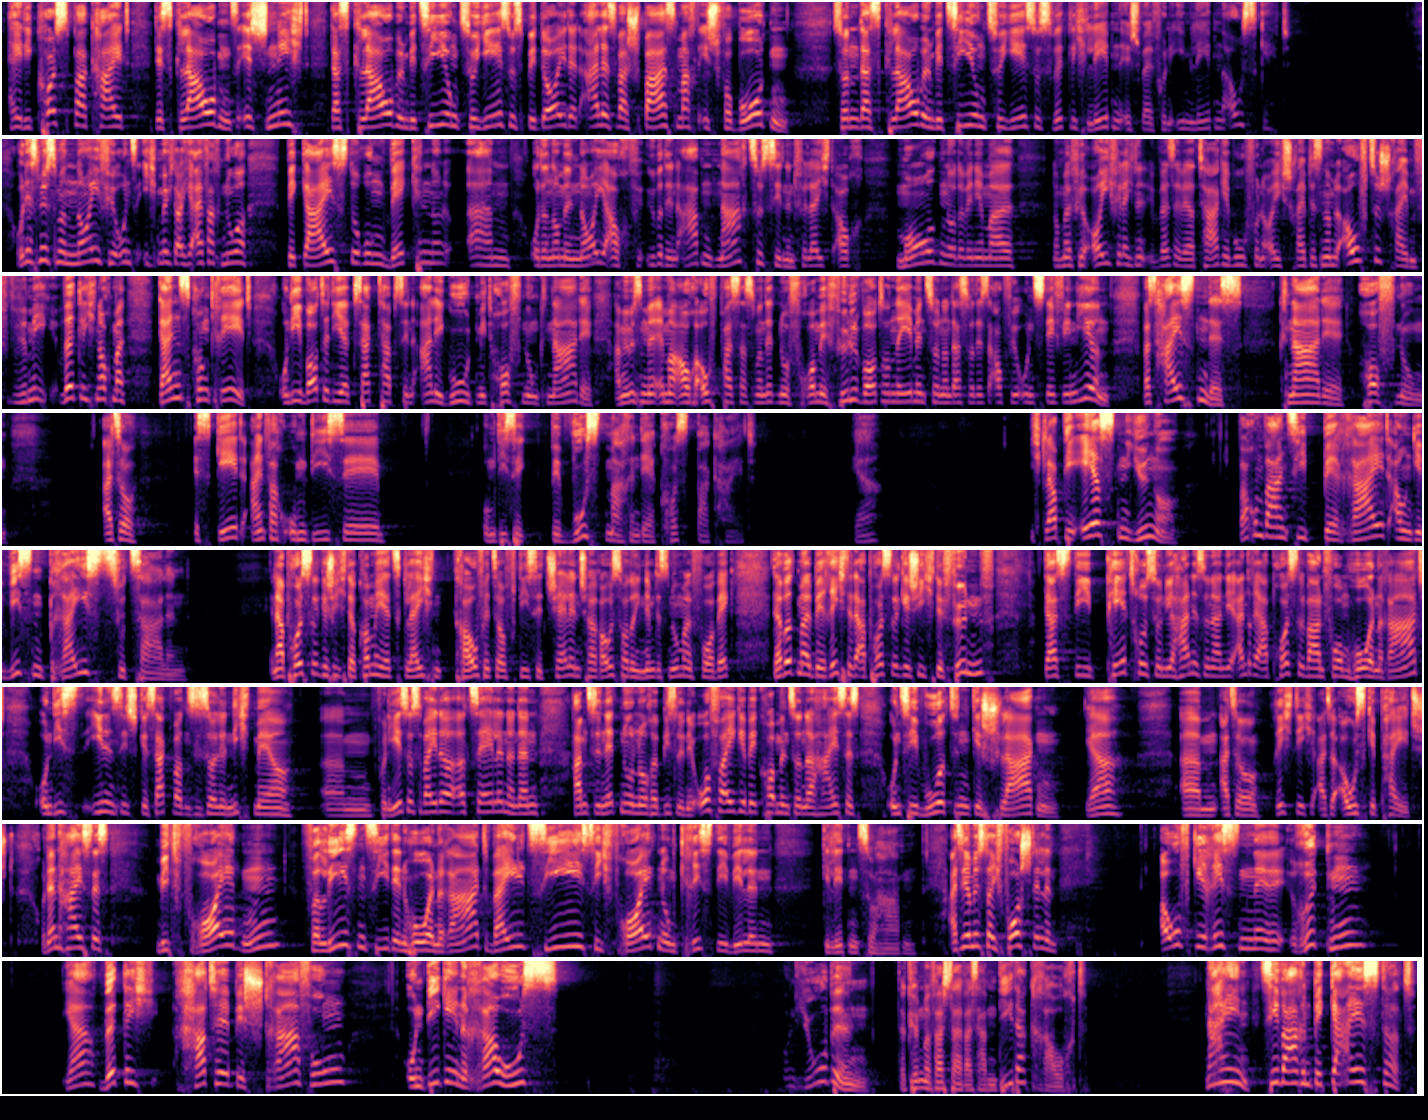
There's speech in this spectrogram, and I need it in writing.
Hey, die Kostbarkeit des Glaubens ist nicht, dass Glauben, Beziehung zu Jesus bedeutet, alles, was Spaß macht, ist verboten, sondern dass Glauben, Beziehung zu Jesus wirklich Leben ist, weil von ihm Leben ausgeht. Und jetzt müssen wir neu für uns, ich möchte euch einfach nur Begeisterung wecken ähm, oder nochmal neu auch für, über den Abend nachzusinnen, vielleicht auch morgen oder wenn ihr mal nochmal für euch, vielleicht, ich weiß nicht, wer Tagebuch von euch schreibt, das nochmal aufzuschreiben. Für mich wirklich nochmal ganz konkret. Und die Worte, die ihr gesagt habt, sind alle gut, mit Hoffnung, Gnade. Aber wir müssen immer auch aufpassen, dass wir nicht nur fromme Füllworte nehmen, sondern dass wir das auch für uns definieren. Was heißt denn das? Gnade, Hoffnung. Also, es geht einfach um diese, um diese Bewusstmachen der Kostbarkeit. Ja? Ich glaube, die ersten Jünger, Warum waren sie bereit, auch einen gewissen Preis zu zahlen? In Apostelgeschichte, da kommen wir jetzt gleich drauf, jetzt auf diese Challenge-Herausforderung, ich nehme das nur mal vorweg. Da wird mal berichtet, Apostelgeschichte 5, dass die Petrus und Johannes und dann die anderen Apostel waren vor dem Hohen Rat und dies, ihnen ist gesagt worden, sie sollen nicht mehr ähm, von Jesus weiter erzählen. Und dann haben sie nicht nur noch ein bisschen eine Ohrfeige bekommen, sondern heißt es, und sie wurden geschlagen. Ja, ähm, also richtig, also ausgepeitscht. Und dann heißt es, mit Freuden verließen sie den Hohen Rat, weil sie sich freuten, um Christi willen gelitten zu haben. Also ihr müsst euch vorstellen, aufgerissene Rücken, ja, wirklich harte Bestrafung und die gehen raus und jubeln. Da können wir fast sagen, was haben die da geraucht? Nein, sie waren begeistert.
